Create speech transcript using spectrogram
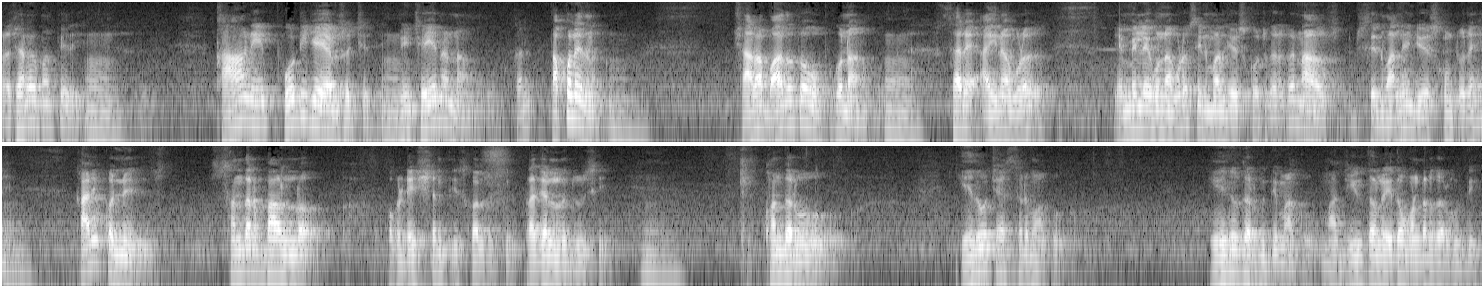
ప్రచారాలకు పంపేది. కానీ పోటీ చేయాల్సి వచ్చింది. నేను చేయనన్నాను కానీ తప్పలేదు నాకు. చాలా బాధతో ఒప్పుకున్నాను. సరే అయినా కూడా ఎమ్మెల్యే ఉన్నా కూడా సినిమాలు చేసుకోవచ్చు కనుక నా సినిమాలు నేను చేసుకుంటూనే కానీ కొన్ని సందర్భాల్లో ఒక డెసిషన్ తీసుకోవాల్సి వచ్చింది. ప్రజలను చూసి. కొందరు ఏదో చేస్తాడు మాకు. ఏదో జరుగుద్ది మాకు. మా జీవితంలో ఏదో వండరు జరుగుద్ది.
